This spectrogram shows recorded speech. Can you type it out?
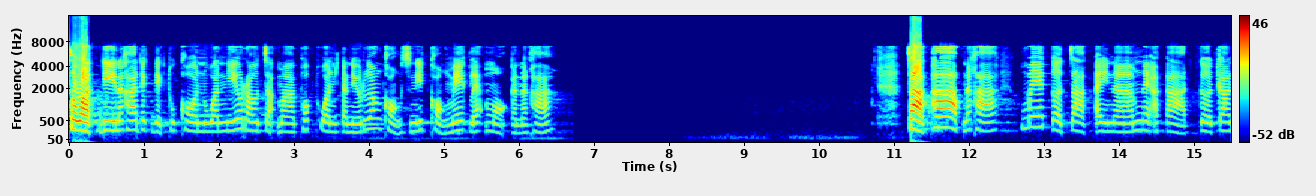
สวัสดีนะคะ เด็กๆทุกคนวันนี้เราจะมาทบทวนกันในเรื่องของชนิดของเมฆและหมอกกันนะคะ จากภาพนะคะ เมฆเกิดจากไอน้ำในอากาศ เกิดการ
